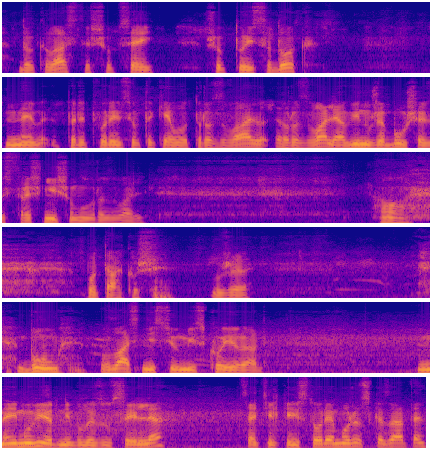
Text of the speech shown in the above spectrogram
докласти, щоб цей, щоб той садок не перетворився в таке от розваль, розвалі, а він вже був ще в страшнішому розвалі. О, бо також вже був власністю міської ради. Неймовірні були зусилля. Це тільки історія може сказати.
